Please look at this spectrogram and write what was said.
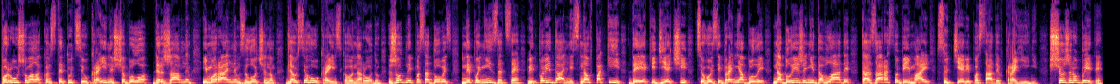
порушувала Конституцію України, що було державним і моральним злочином для усього українського народу. Жодний посадовець не поніс за це відповідальність. Навпаки, деякі діячі цього зібрання були наближені до влади та зараз обіймають суттєві посади в країні. Що ж робити,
